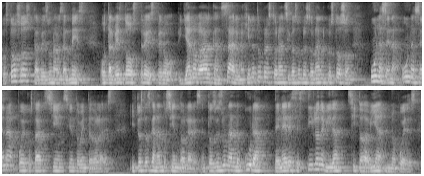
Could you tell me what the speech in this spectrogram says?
costosos, tal vez una vez al mes o tal vez dos, tres, pero ya no va a alcanzar. Imagínate un restaurante, si vas a un restaurante costoso, una cena, una cena puede costar 100, 120 dólares y tú estás ganando 100 dólares. Entonces es una locura tener ese estilo de vida si todavía no puedes.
